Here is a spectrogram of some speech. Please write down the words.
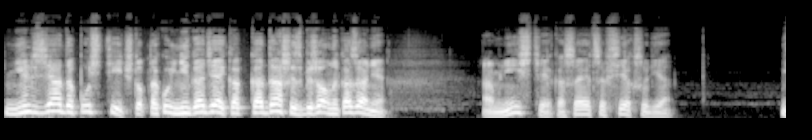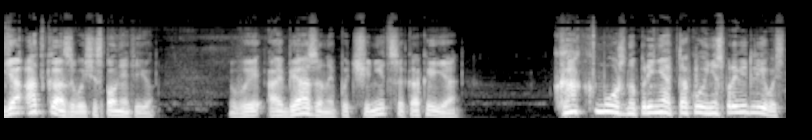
Нельзя допустить, чтобы такой негодяй, как Кадаш, избежал наказания. Амнистия касается всех, судья. Я отказываюсь исполнять ее. Вы обязаны подчиниться, как и я. Как можно принять такую несправедливость?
